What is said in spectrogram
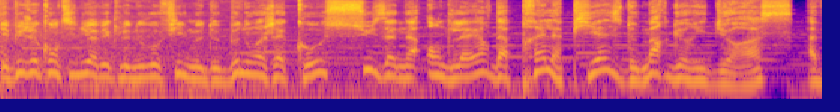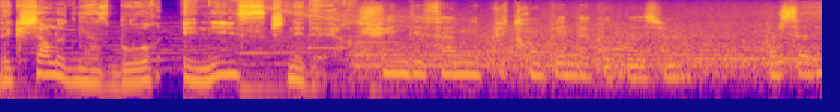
Et puis je continue avec le nouveau film de Benoît Jacot, Susanna Handler, d'après la pièce de Marguerite Duras, avec Charlotte Gainsbourg et Niels Schneider. Je suis une des femmes les plus trompées de la Côte d'Azur. Vous le savez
